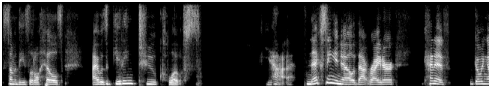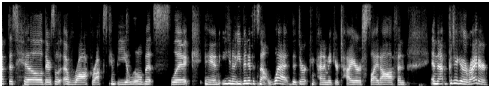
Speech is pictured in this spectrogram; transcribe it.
some of these little hills i was getting too close. Yeah. Next thing you know that writer kind of going up this hill there's a, a, rock rocks can be a little bit slick and you know even if it's not wet the dirt can kind of make your tire slide off. And and that particular rider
